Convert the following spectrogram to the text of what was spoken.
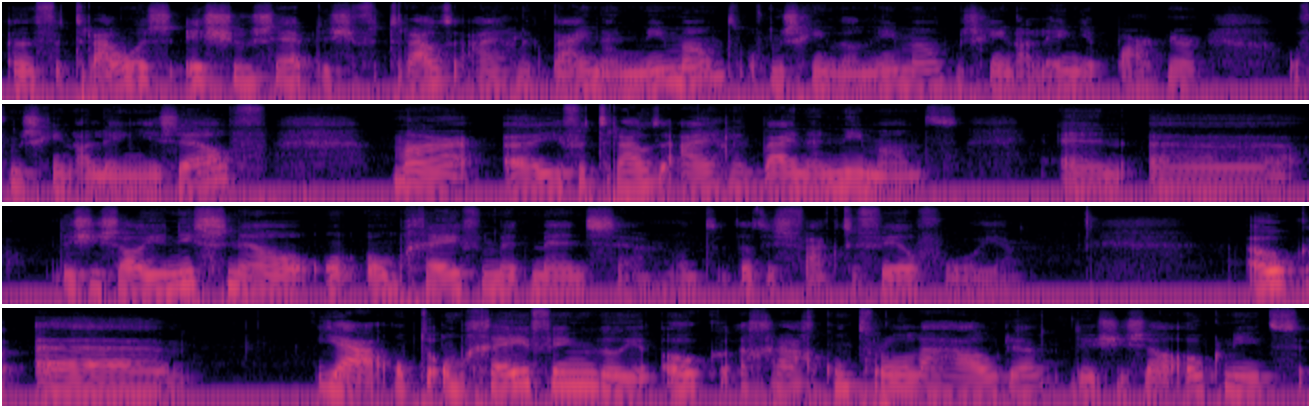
een vertrouwensissues hebt. Dus je vertrouwt eigenlijk bijna niemand. Of misschien wel niemand. Misschien alleen je partner. Of misschien alleen jezelf. Maar uh, je vertrouwt eigenlijk bijna niemand. En uh, dus je zal je niet snel omgeven met mensen, want dat is vaak te veel voor je. Ook uh, ja, op de omgeving wil je ook graag controle houden. Dus je zal ook niet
